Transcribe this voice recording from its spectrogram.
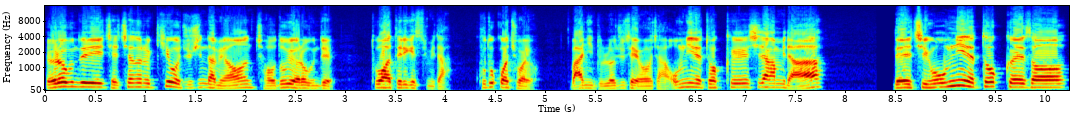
여러분들이 제 채널을 키워주신다면 저도 여러분들 도와드리겠습니다. 구독과 좋아요 많이 눌러주세요. 자, 옴니 네트워크 시작합니다. 네, 지금 옴니 네트워크에서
